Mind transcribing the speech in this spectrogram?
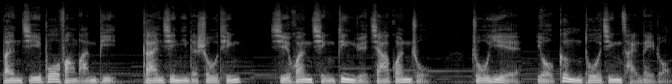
本集播放完毕，感谢您的收听，喜欢请订阅加关注，主页有更多精彩内容。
